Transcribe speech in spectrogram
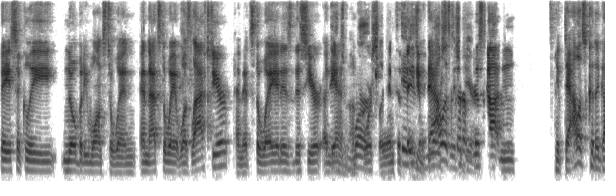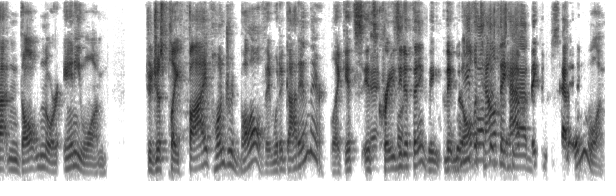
basically nobody wants to win, and that's the way it was last year, and it's the way it is this year again, it's unfortunately. And to it think if Dallas could have just gotten, if Dallas could have gotten Dalton or anyone to just play 500 ball, they would have got in there. Like it's it's eh, crazy to think they, they with all the talent they have, bad. they could just have anyone.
